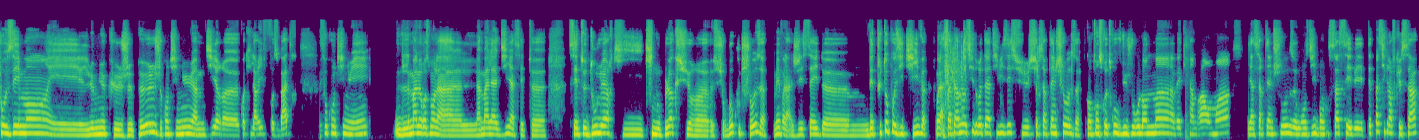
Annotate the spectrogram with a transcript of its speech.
posément et le mieux que je peux. Je continue à me dire, euh, quoi qu'il arrive, faut se battre, faut continuer. Malheureusement, la, la maladie a cette euh, cette douleur qui qui nous bloque sur euh, sur beaucoup de choses. Mais voilà, j'essaye d'être plutôt positive. Voilà, ça permet aussi de relativiser sur, sur certaines choses. Quand on se retrouve du jour au lendemain avec un bras en moins, il y a certaines choses où on se dit bon, ça c'est peut-être pas si grave que ça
